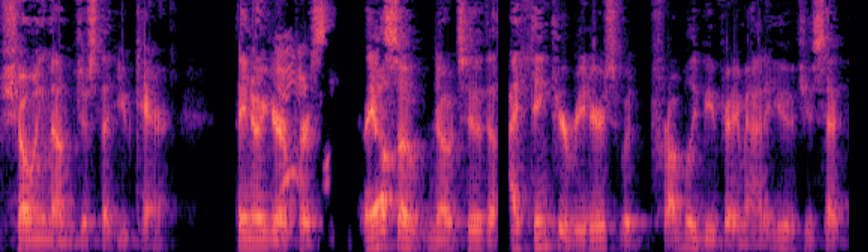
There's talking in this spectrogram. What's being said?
showing them just that you care. They know you're yeah. a person. They also know too that I think your readers would probably be very mad at you if you said,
